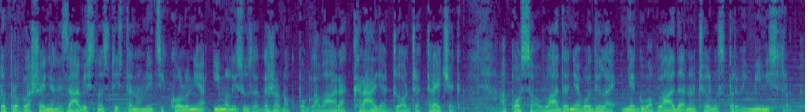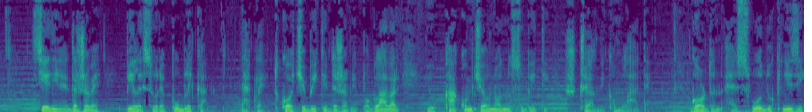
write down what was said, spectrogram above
Do proglašenja nezavisnosti stanovnici kolonija imali su za državnog poglavara kralja Đorđa III, a posao vladanja vodila je njegova vlada na čelu s prvim ministrom. Sjedine države bile su republika. Dakle, tko će biti državni poglavar i u kakvom će on odnosu biti s čelnikom vlade. Gordon S. Wood u knjizi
